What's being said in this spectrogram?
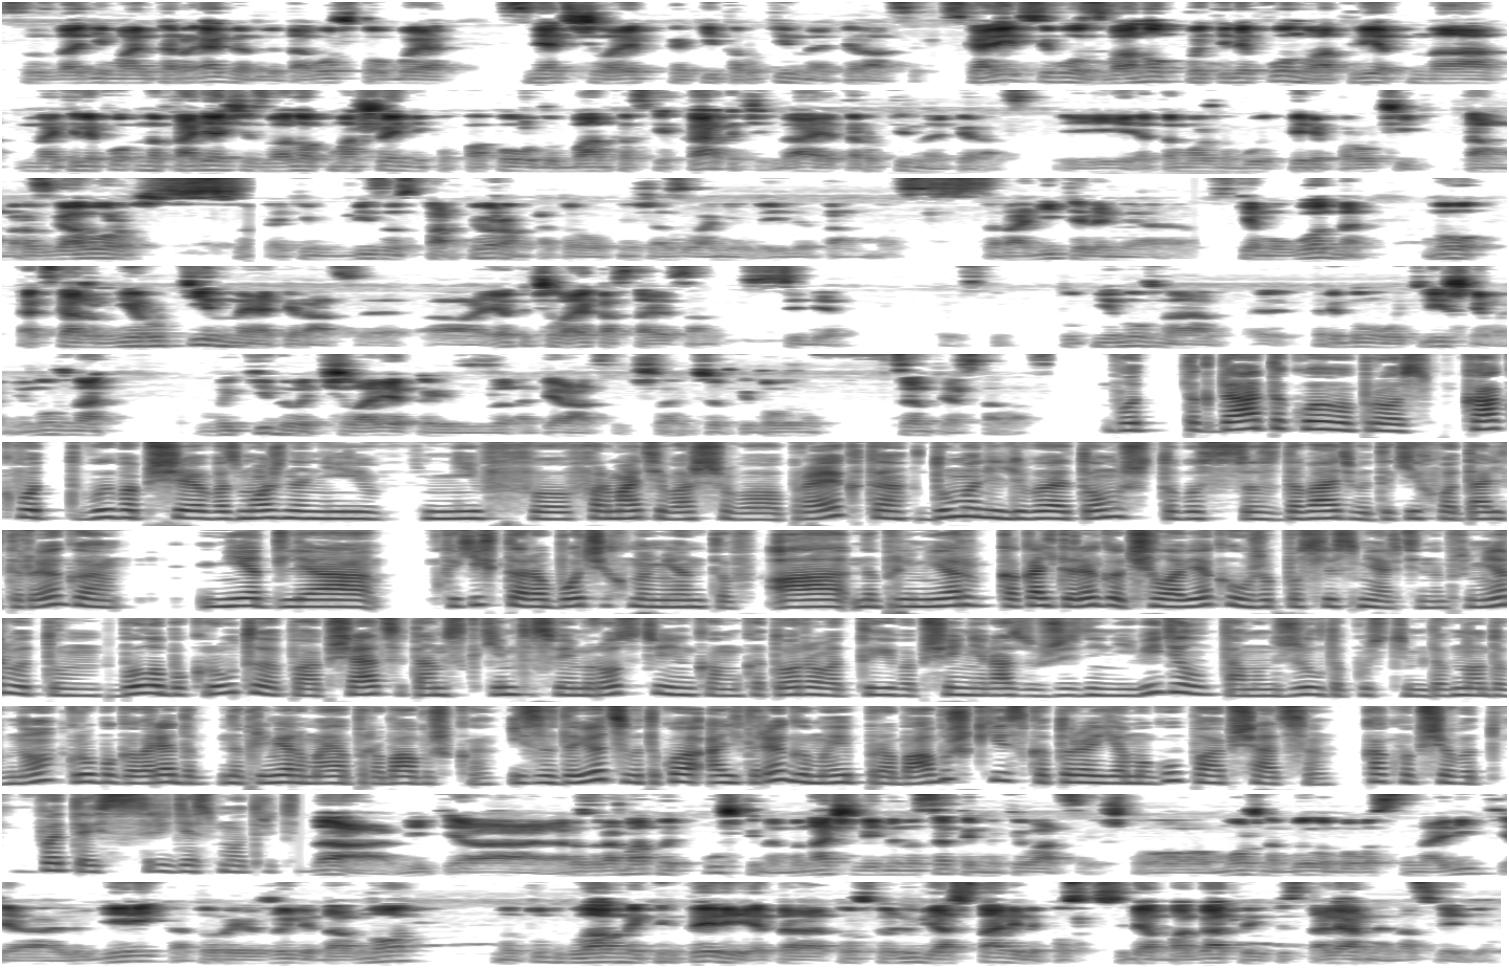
создадим альтер-эго для того, чтобы снять с человека какие-то рутинные операции. Скорее всего, звонок по телефону, ответ на, на, телефон, на входящий звонок мошенников по поводу банковских карточек, да, это рутинная операция. И это можно будет перепоручить. Там разговор с каким бизнес-партнером, который вот мне сейчас звонил, или там с родителями, с кем угодно, ну, так скажем, не рутинная операция, а этот человек оставит сам себе. То есть тут, тут не нужно э, придумывать лишнего, не нужно выкидывать человека из операции. Человек все-таки должен в центре оставаться. Вот тогда такой вопрос. Как вот вы вообще, возможно, не, не в формате вашего проекта, думали ли вы о том, чтобы создавать вот таких вот альтер-эго не для каких-то рабочих моментов, а, например, как альтер человека уже после смерти. Например, вот было бы круто пообщаться там с каким-то своим родственником, которого ты вообще ни разу в жизни не видел, там он жил, допустим, давно-давно, грубо говоря, например, моя прабабушка. И создается вот такое альтер моей прабабушки, с которой я могу пообщаться. Как вообще вот в этой среде смотрите? Да, ведь а, разрабатывать Пушкина мы начали именно с этой мотивации, что можно было бы восстановить а, людей, которые жили давно, но тут главный критерий это то, что люди оставили после себя богатое эпистолярное наследие.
